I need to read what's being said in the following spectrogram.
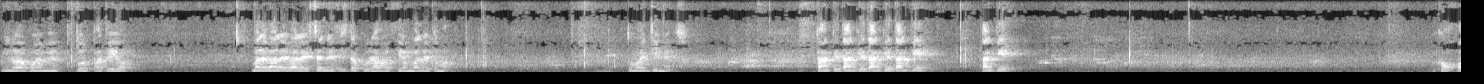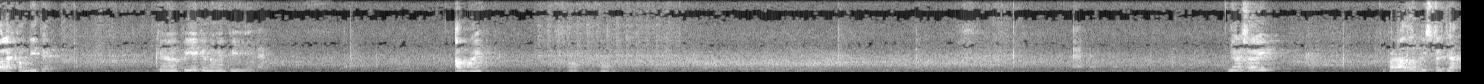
Y no voy a ponerme todo el pateo. Vale, vale, vale. Este necesita curación. Vale, toma. Toma, ahí tienes. Tanque, tanque, tanque, tanque. Tanque. Con jugar al escondite. Que no me pille, que no me pille. Ah, ahí. Yo no soy. Preparados, listos ya.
